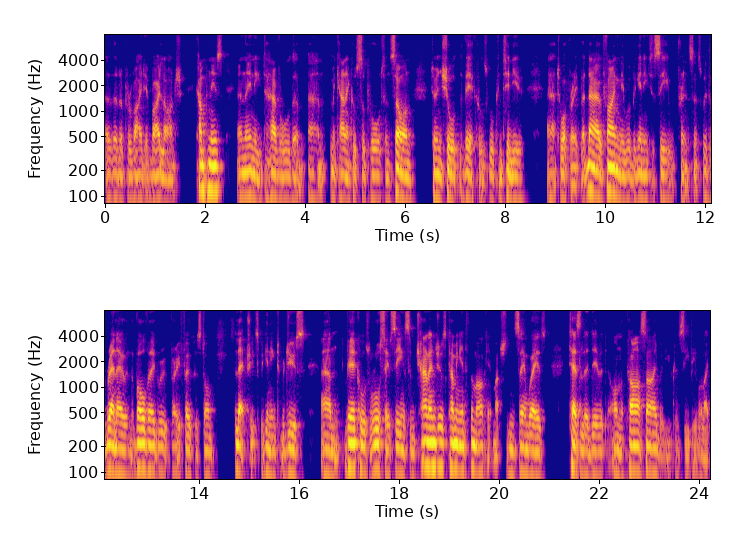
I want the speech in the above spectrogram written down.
that are provided by large companies, and they need to have all the um, mechanical support and so on to ensure the vehicles will continue uh, to operate. But now, finally, we're beginning to see, for instance, with Renault and the Volvo group, very focused on electrics beginning to produce um, vehicles. We're also seeing some challengers coming into the market, much in the same way as Tesla did on the car side. But you can see people like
